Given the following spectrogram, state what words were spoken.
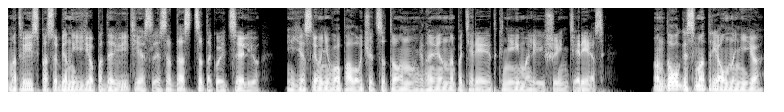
Матвей способен ее подавить, если задастся такой целью, и если у него получится, то он мгновенно потеряет к ней малейший интерес. Он долго смотрел на нее,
